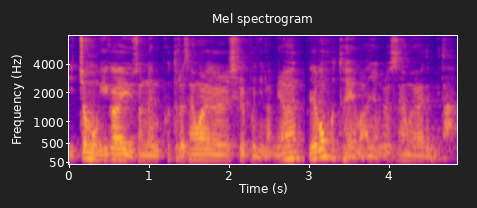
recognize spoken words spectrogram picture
2.5기가의 유선 랜 포트를 사용하실 분이라면 1번 포트에만 연결해서 사용해야 됩니다.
